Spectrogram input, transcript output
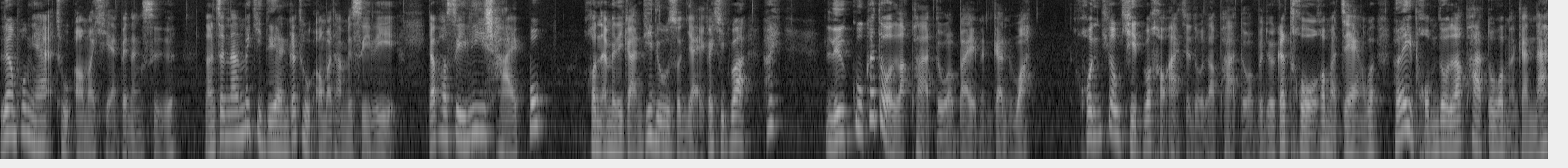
เรื่องพวกนี้ถูกเอามาเขียนเป็นหนังสือ หลังจากนั้นไม่กี่เดือนก็ถูกเอามาทำเป็นซีรีส์ แล้วพอซีรีส์ฉายปุ๊บ คนอเมริกันที่ดูส่วนใหญ่ก็คิดว่า เฮ้ย หรือกูก็โดนลักพาตัวไปเหมือนกันวะ คนที่เขาคิดว่าเขาอาจจะโดนลักพาตัวไปด้วยก็โทรเข้ามาแจ้งว่า เฮ้ย ผมโดนลักพาตัวเหมือนกันนะ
